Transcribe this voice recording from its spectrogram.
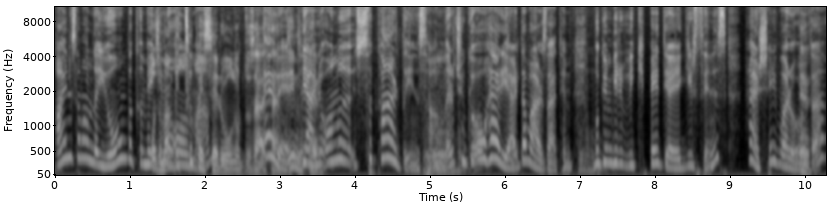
Aynı zamanda yoğun bakım hekimi O zaman bir tıp olmam- eseri olurdu zaten Evet değil mi? yani Evet. onu sıkardı insanları Hı hı. çünkü o her yerde var zaten. Bugün bir Wikipedia'ya girseniz her şey var orada.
